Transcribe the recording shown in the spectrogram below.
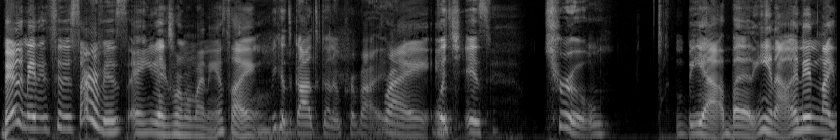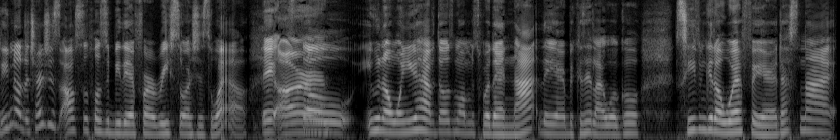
barely made it to the service, and you ask for more money. It's like, because God's gonna provide, right, Which is true. But yeah, but you know, and then like you know, the church is also supposed to be there for a resource as well. They are. So you know, when you have those moments where they're not there because they're like, "Well, go see if you can get a welfare." That's not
